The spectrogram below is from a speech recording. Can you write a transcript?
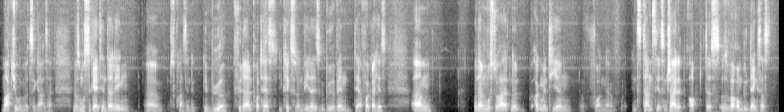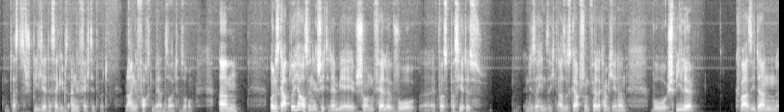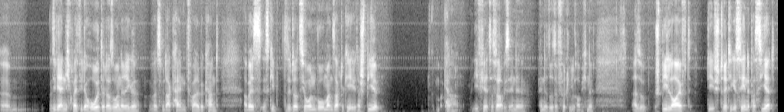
Mark Cuban wird es egal sein. Das musst du Geld hinterlegen, äh, ist quasi eine Gebühr für deinen Protest. Die kriegst du dann wieder, diese Gebühr, wenn der erfolgreich ist. Ähm, und dann musst du halt ne, argumentieren vor einer Instanz, die das entscheidet, ob das, also warum du denkst, dass das Spiel hier, das Ergebnis angefechtet wird oder angefochten werden sollte, so rum. Ähm, und es gab durchaus in der Geschichte der NBA schon Fälle, wo äh, etwas passiert ist in dieser Hinsicht. Also es gab schon Fälle, kann ich mich erinnern, wo Spiele quasi dann, ähm, sie werden nicht komplett wiederholt oder so in der Regel, weil es mir da kein Fall bekannt. Aber es, es gibt Situationen, wo man sagt, okay, das Spiel keine Ahnung, lief jetzt, das war bis Ende, Ende dritte Viertel, glaube ich, ne? Also Spiel läuft, die strittige Szene passiert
